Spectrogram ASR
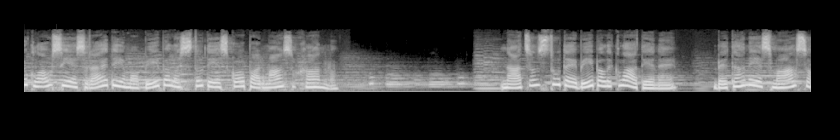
Tu klausies raidījumu Bībeles studijas kopā ar māsu Hannu. Nāc un studē Bībeli klātienē, Betānijas māsu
